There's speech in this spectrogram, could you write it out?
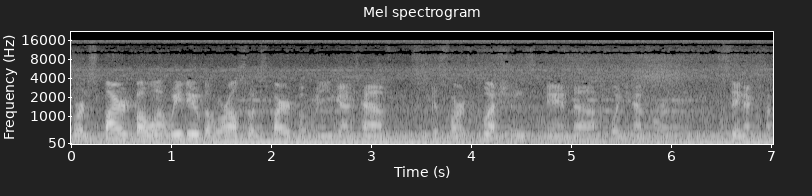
We're inspired by what we do, but we're also inspired by what you guys have as far as questions and uh, what you have for us. See you next time.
